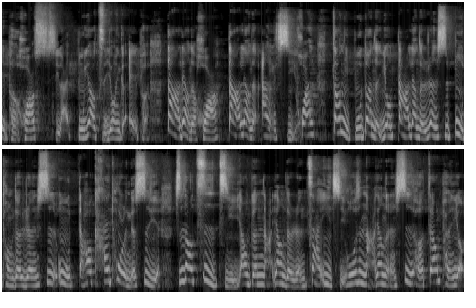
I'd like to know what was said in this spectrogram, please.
app 花起来，不要只用一个 app，大量的花，大量的按喜欢。当你不断的用大量的认识不同的人事物，然后开拓了你的视野，知道自己要跟哪样的人在一起，或是哪样的人适合当朋友，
